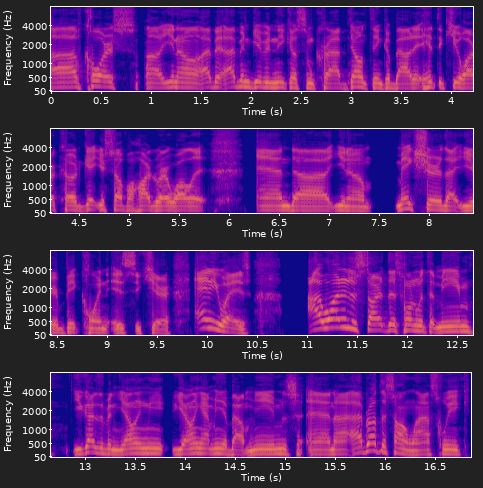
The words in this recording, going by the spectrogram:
uh, of course, uh, you know, I've been I've been giving Nico some crap. Don't think about it. Hit the QR code. Get yourself a hardware wallet, and uh, you know, make sure that your Bitcoin is secure. Anyways, I wanted to start this one with a meme. You guys have been yelling me, yelling at me about memes, and I, I brought this on last week,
